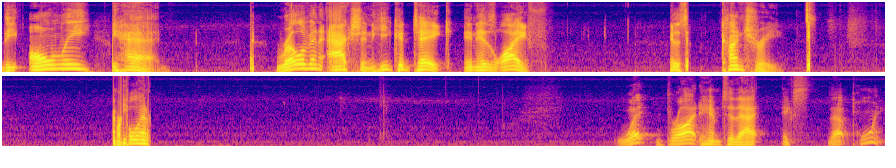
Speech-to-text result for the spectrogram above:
the only he had relevant action he could take in his life, his country, people in what brought him to that ex- that point?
